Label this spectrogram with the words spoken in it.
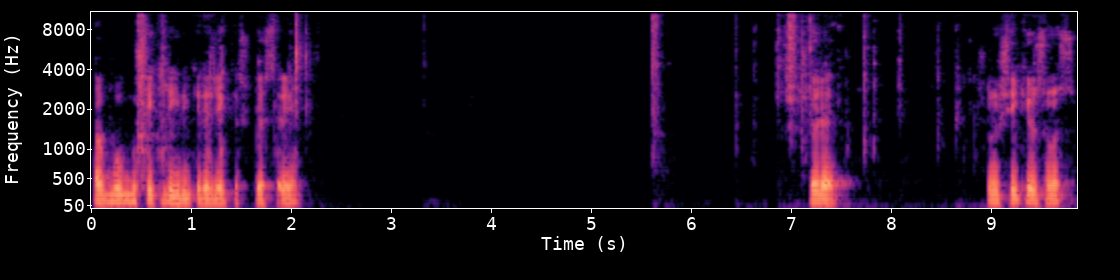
Tabii bu bu şekilde gidip gelecektir. Göstereyim. Şöyle şunu çekiyorsunuz.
